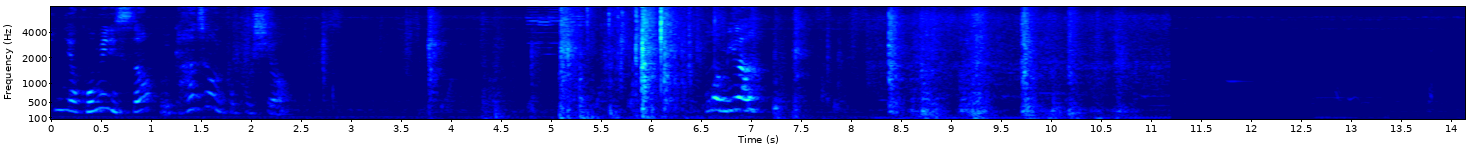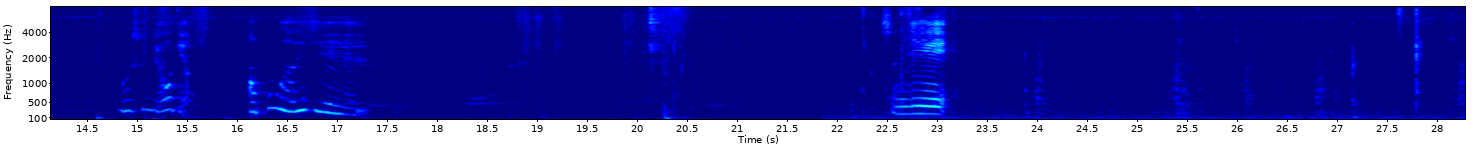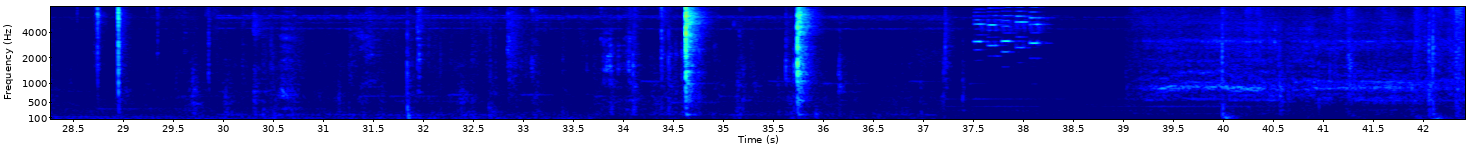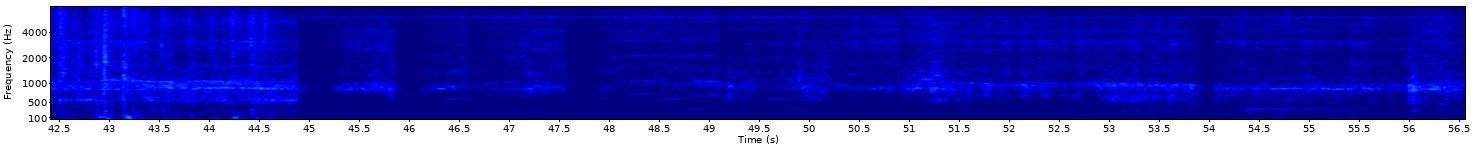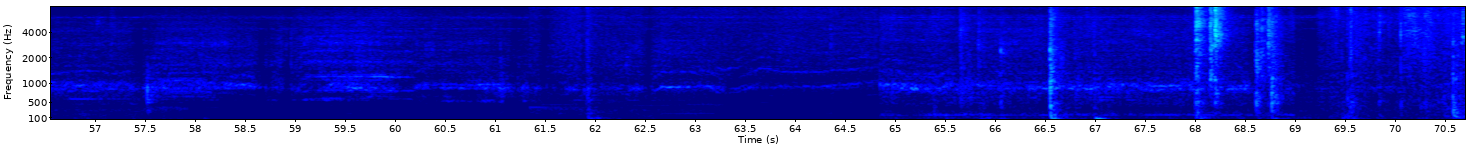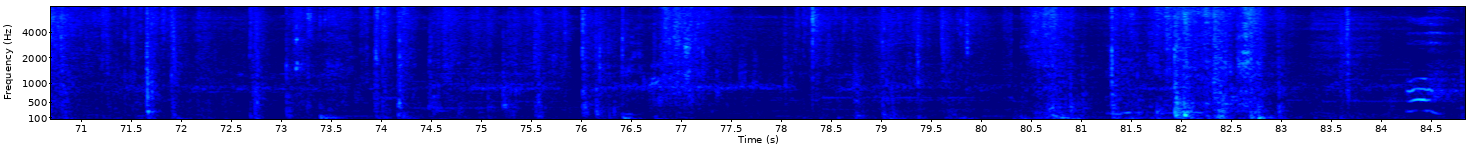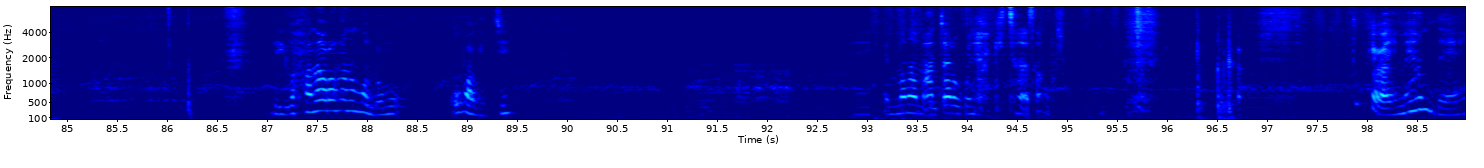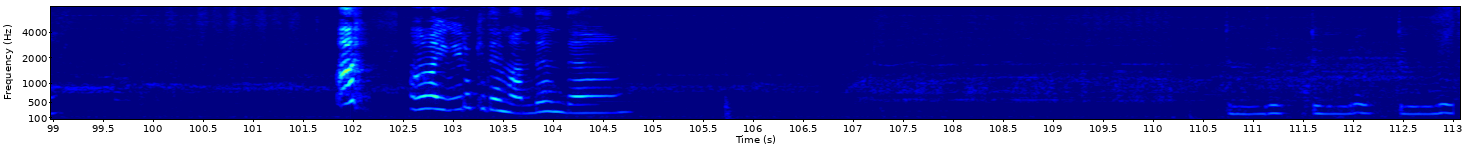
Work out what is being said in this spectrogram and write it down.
순지야 고민 있어? 왜 이렇게 한숨을 푹푹 쉬어? 어머 미안. 어디야? 아픈 거 아니지? 순지. 이거 하나로 하는 건 너무 오바겠지? 웬만하면 안 자르고 그냥 귀찮아서 하고 싶어. 두께가 애매한데. 아! 아, 이거 이렇게 되면 안 되는데. 뚜루, 뚜루, 뚜루.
